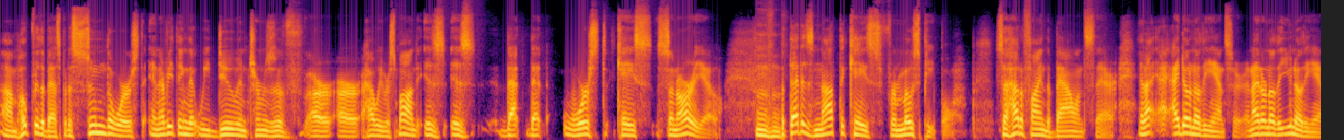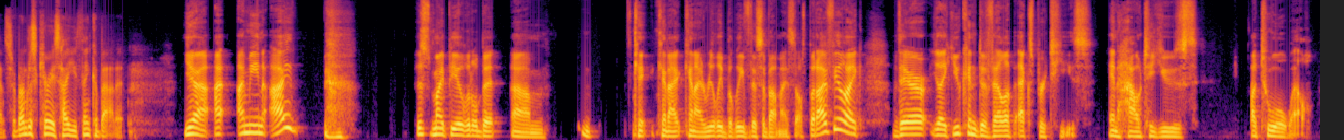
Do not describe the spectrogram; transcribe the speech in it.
Um, hope for the best, but assume the worst, and everything that we do in terms of our, our how we respond is is that that worst case scenario. Mm-hmm. But that is not the case for most people. So, how to find the balance there? And I, I don't know the answer, and I don't know that you know the answer, but I'm just curious how you think about it. Yeah, I, I mean, I this might be a little bit. Um, can, can I can I really believe this about myself? But I feel like there, like you can develop expertise in how to use a tool well.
